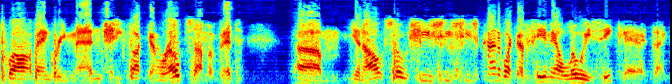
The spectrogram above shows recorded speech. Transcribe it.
Twelve Angry Men. She fucking wrote some of it. Um, you know, so she, she she's kind of like a female Louis C.K. I think.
